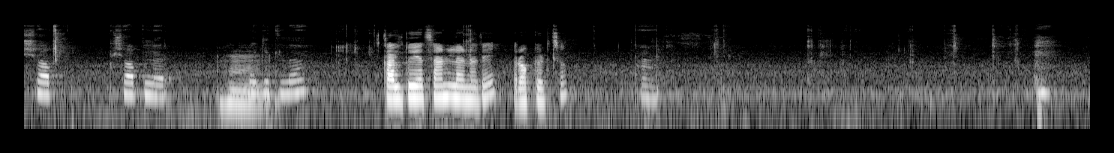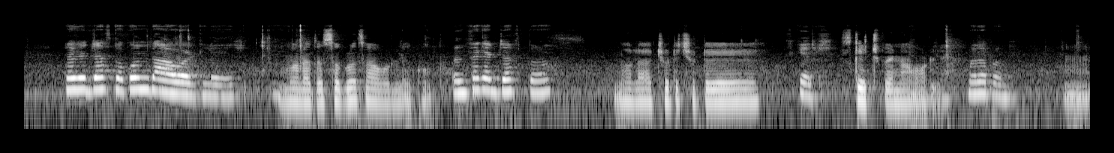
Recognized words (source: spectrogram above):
शॉप शॉपनर हम्म. बघितलं काल तू याचं आणलं ना ते? रॉकेटचं हां. सगळ्यात जास्त कोणतं आवडलंय मला तर सगळंच आवडलंय खूप. पण सगळ्यात जास्त? मला छोटे छोटे स्केच स्केच पेन आवडले. मला पण. हम्म.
